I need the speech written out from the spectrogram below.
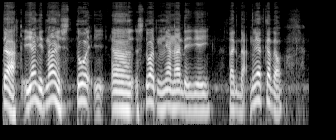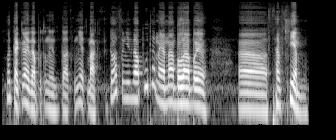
так, я не знаю, что, э, что от меня надо ей тогда. Ну, я сказал, вот такая запутанная ситуация. Нет, Макс, ситуация не запутанная, она была бы э, совсем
